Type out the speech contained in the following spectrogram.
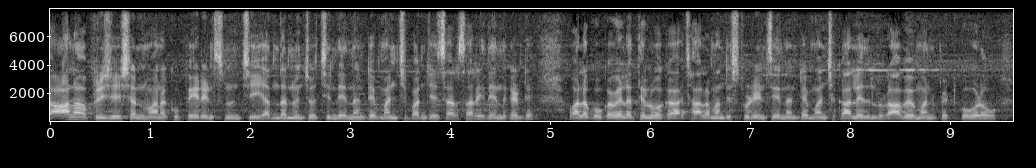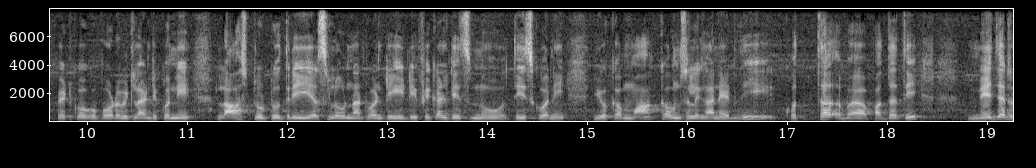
చాలా అప్రిషియేషన్ మనకు పేరెంట్స్ నుంచి అందరి నుంచి వచ్చింది ఏంటంటే మంచి పని చేశారు సార్ ఇది. ఎందుకంటే వాళ్ళకు ఒకవేళ తెలియక చాలామంది స్టూడెంట్స్ ఏంటంటే మంచి కాలేజీలు రావేమని పెట్టుకోవడం పెట్టుకోకపోవడం ఇట్లాంటి కొన్ని లాస్ట్ టూ టూ త్రీ ఇయర్స్లో ఉన్నటువంటి డిఫికల్టీస్ను తీసుకొని ఈ యొక్క మాక్ కౌన్సిలింగ్ అనేది కొత్త పద్ధతి. మేజర్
